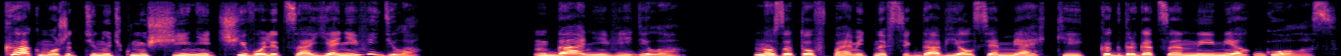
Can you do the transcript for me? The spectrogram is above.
Как может тянуть к мужчине, чьего лица я не видела? Да, не видела. Но зато в память навсегда въелся мягкий, как драгоценный мех, голос.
